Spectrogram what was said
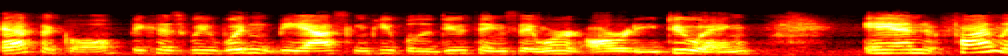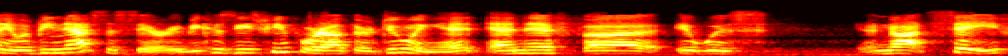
ethical because we wouldn't be asking people to do things they weren't already doing. And finally, it would be necessary because these people were out there doing it. And if uh, it was not safe,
